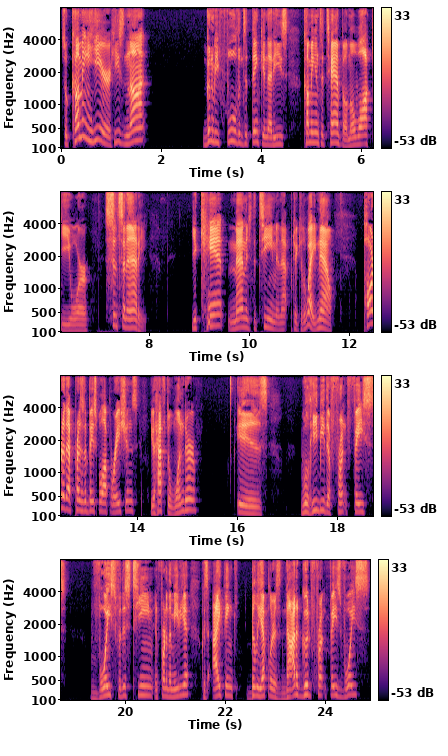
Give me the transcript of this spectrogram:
So coming here, he's not going to be fooled into thinking that he's coming into Tampa, Milwaukee, or Cincinnati. You can't manage the team in that particular way. Now, part of that president of baseball operations, you have to wonder is will he be the front face voice for this team in front of the media because I think Billy Eppler is not a good front face voice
